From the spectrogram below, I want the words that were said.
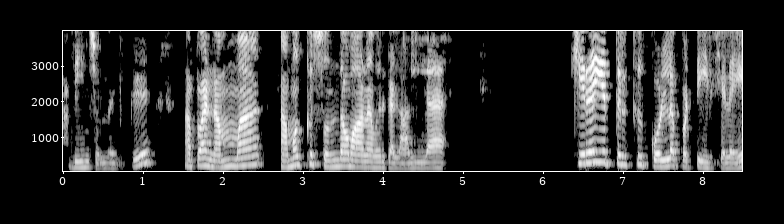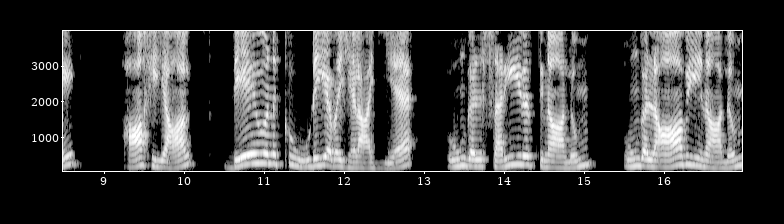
அப்படின்னு சொல்லிருக்கு அப்ப நம்ம நமக்கு சொந்தமானவர்கள் அல்ல. கிரயத்திற்கு கொல்லப்பட்டீர்களே ஆகையால் தேவனுக்கு உடையவைகளாகிய உங்கள் சரீரத்தினாலும் உங்கள் ஆவியினாலும்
